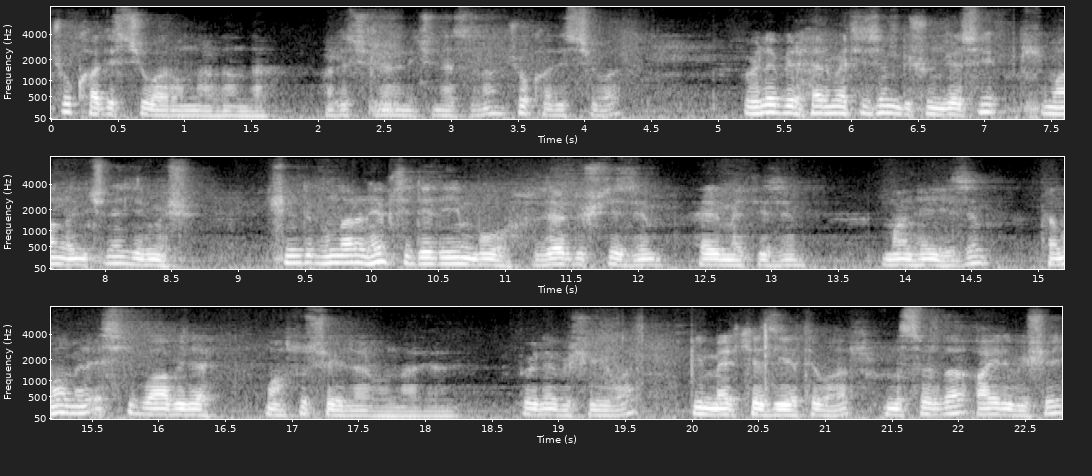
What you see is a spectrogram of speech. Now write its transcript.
çok hadisçi var onlardan da. Hadisçilerin içine sızan çok hadisçi var. Öyle bir hermetizm düşüncesi Müslümanlığın içine girmiş. Şimdi bunların hepsi dediğim bu. Zerdüştizm, hermetizm, manheizm tamamen eski Babil'e mahsus şeyler bunlar yani. Böyle bir şey var. Bir merkeziyeti var. Mısır'da ayrı bir şey.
